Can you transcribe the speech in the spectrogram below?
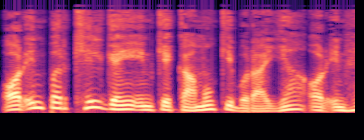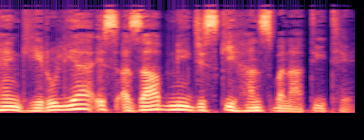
اور ان پر کھل گئیں ان کے کاموں کی برائیاں اور انہیں گھیرولیا اس عذاب نی جس کی ہنس بناتی تھے۔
